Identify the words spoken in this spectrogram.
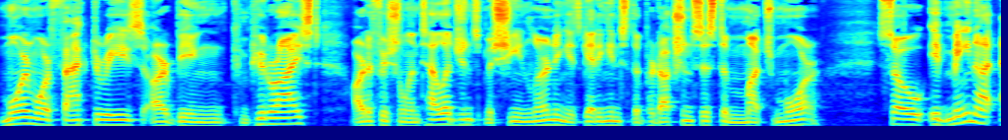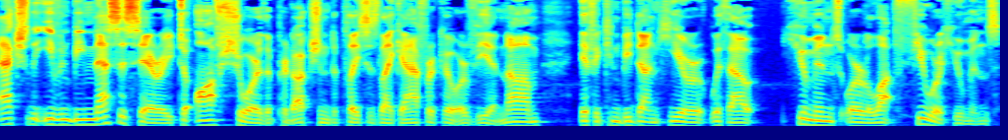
More and more factories are being computerized. Artificial intelligence, machine learning is getting into the production system much more. So it may not actually even be necessary to offshore the production to places like Africa or Vietnam if it can be done here without humans or a lot fewer humans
